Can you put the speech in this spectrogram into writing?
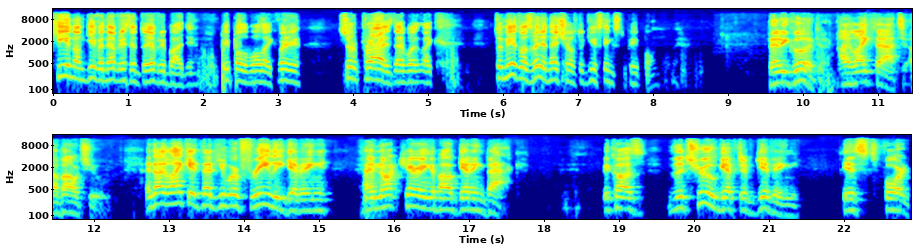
keen on giving everything to everybody. People were like very surprised. I was like, to me, it was very natural to give things to people. Very good. I like that about you. And I like it that you were freely giving and not caring about getting back. Because the true gift of giving is for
